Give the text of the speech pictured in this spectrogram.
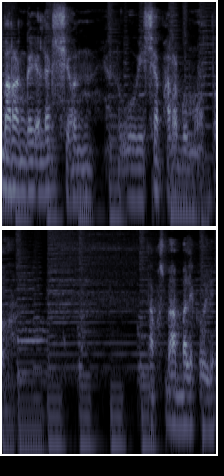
barangay election uuwi siya para bumoto. Tapos babalik ulit.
